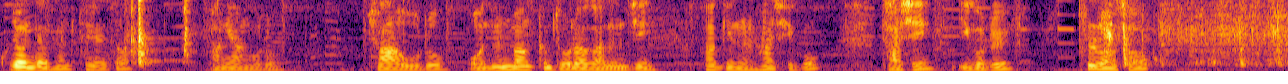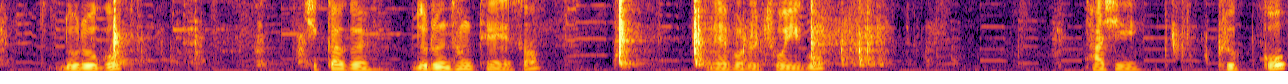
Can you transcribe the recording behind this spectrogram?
고정된 상태에서 방향으로 좌우로 얼만큼 돌아가는지 확인을 하시고 다시 이거를 풀러서 누르고 직각을 누른 상태에서 레버를 조이고 다시 긋고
